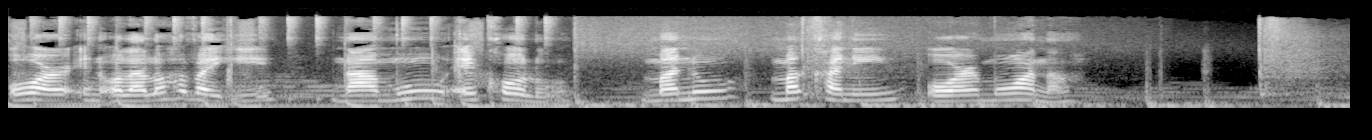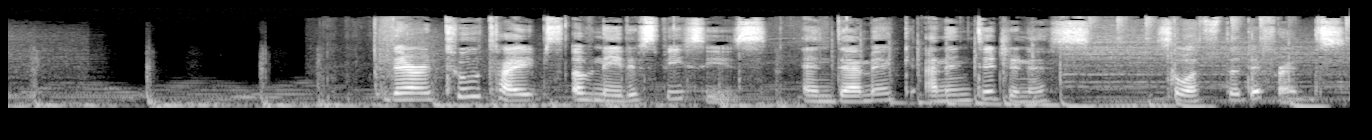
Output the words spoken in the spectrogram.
Or in Olelo, Hawaii, Namu e Kolu, Manu, Makani, or Moana. There are two types of native species endemic and indigenous. So, what's the difference?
